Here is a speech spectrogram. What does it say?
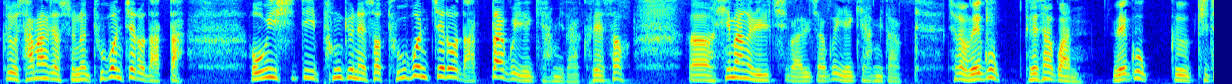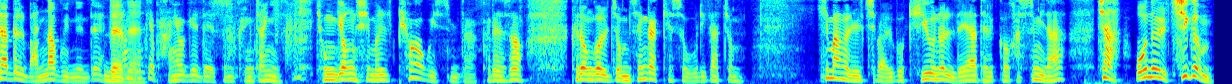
그리고 사망자 수는 두 번째로 낮다. OECD 평균에서 두 번째로 낮다고 얘기합니다. 그래서 어, 희망을 잃지 말자고 얘기합니다. 제가 외국 대사관, 외국 그 기자들 만나고 있는데 네네. 한국의 방역에 대해서는 굉장히 존경심을 표하고 있습니다. 그래서 그런 걸 좀 생각해서 우리가 좀 희망을 잃지 말고 기운을 내야 될 것 같습니다. 자, 오늘 지금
